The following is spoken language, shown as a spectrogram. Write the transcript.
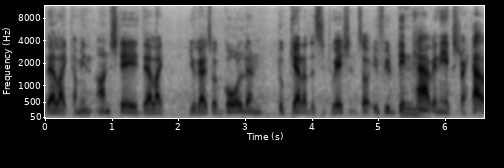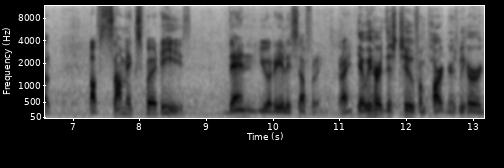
They're like, I mean, on stage, they're like, you guys were golden, took care of the situation. So if you didn't have any extra help of some expertise, then you're really suffering, right? Yeah, we heard this too from partners. We heard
